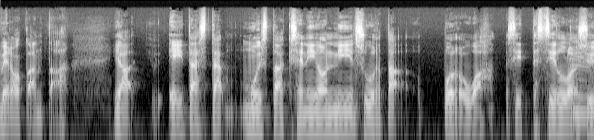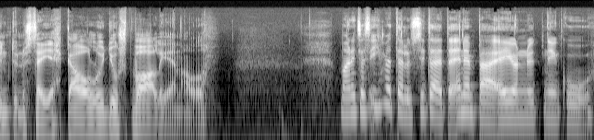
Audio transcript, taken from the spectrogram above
verokantaa. Ja ei tästä muistaakseni ole niin suurta porua sitten silloin mm. syntynyt, se ei ehkä ollut just vaalien alla. Mä oon itse asiassa ihmetellyt sitä, että enempää ei ole nyt niinku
